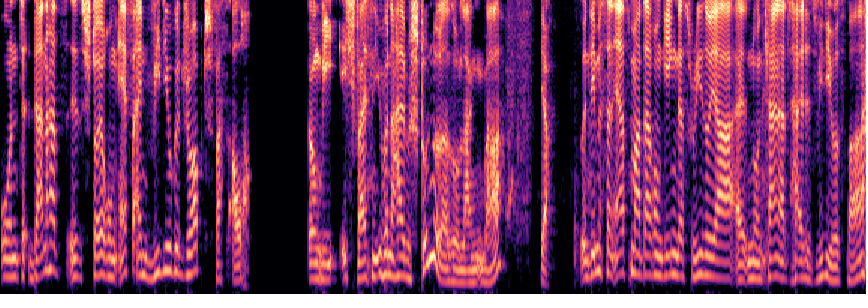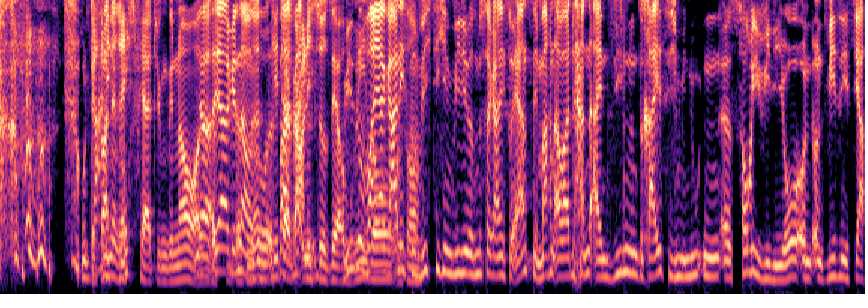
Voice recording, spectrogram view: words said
Und dann hat ist Steuerung F ein Video gedroppt, was auch irgendwie, ich weiß nicht, über eine halbe Stunde oder so lang war. Ja. So, in dem es dann erstmal darum ging, dass Rezo ja äh, nur ein kleiner Teil des Videos war. und Das war eine Rechtfertigung, genau. ja, Also das, ja, genau. Das, ne, so. es geht ja gar nicht so sehr um Wieso war Rezo ja gar nicht so. wichtig im Video, das müsst ihr gar nicht so ernst nehmen, machen aber dann ein 37 Minuten äh, Sorry-Video und, und wie sie es ja,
